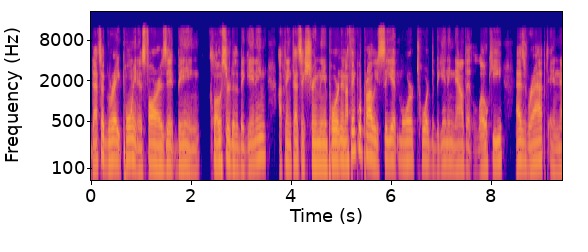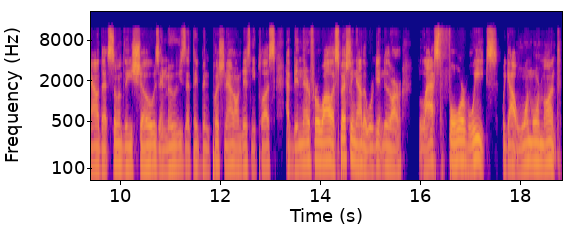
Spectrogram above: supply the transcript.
that's a great point as far as it being closer to the beginning. I think that's extremely important. And I think we'll probably see it more toward the beginning now that Loki has wrapped and now that some of these shows and movies that they've been pushing out on Disney Plus have been there for a while, especially now that we're getting to our last four weeks. We got one more month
